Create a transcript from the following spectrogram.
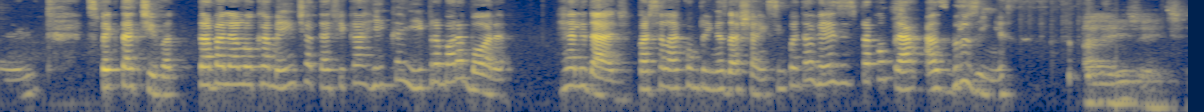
é. Expectativa: trabalhar loucamente até ficar rica e ir para Bora Bora. Realidade: parcelar comprinhas da Chá em 50 vezes para comprar as brusinhas. Olha aí, gente.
